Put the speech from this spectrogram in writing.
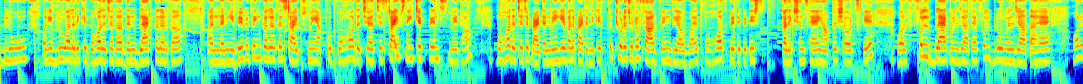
ब्लू और ये ब्लू वाला देखिए बहुत अच्छा था देन ब्लैक कलर का एंड देन ये बेबी पिंक कलर का स्टाइप्स में आपको बहुत अच्छे अच्छे स्टाइप्स नहीं चेक प्रिंट्स में था, बहुत अच्छे अच्छे पैटर्न में, ये वाला पैटर्न देखिए छोटा छोटा फ्लावर प्रिंट दिया हुआ है, बहुत प्रिटी प्रिटी कलेक्शंस हैं यहाँ पे शर्ट्स के, और फुल ब्लैक मिल जाता है फुल ब्लू मिल जाता है और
